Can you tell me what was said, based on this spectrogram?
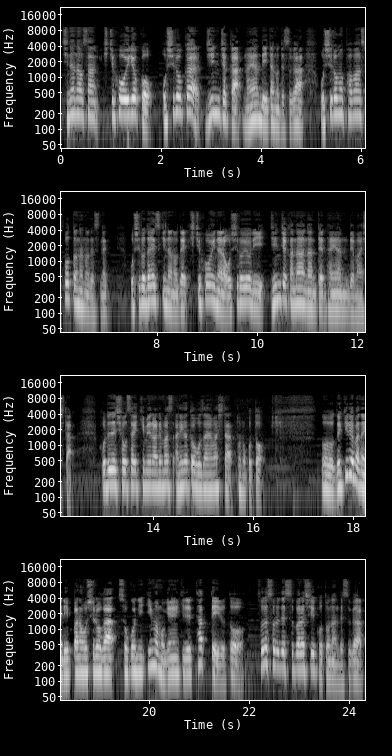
シナナオさん、七方位旅行、お城か神社か悩んでいたのですが、お城もパワースポットなのですね。お城大好きなので、七方位ならお城より神社かななんて悩んでました。これで詳細決められます。ありがとうございました。とのこと。できればね、立派なお城がそこに今も現役で立っていると、それはそれで素晴らしいことなんですが、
